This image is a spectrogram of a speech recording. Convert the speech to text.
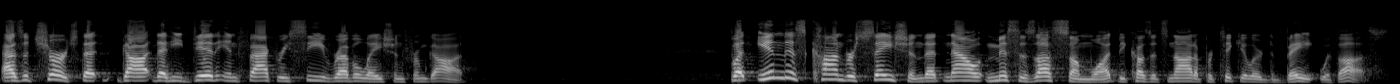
as a church that, God, that he did, in fact, receive revelation from God. But in this conversation that now misses us somewhat because it's not a particular debate with us,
